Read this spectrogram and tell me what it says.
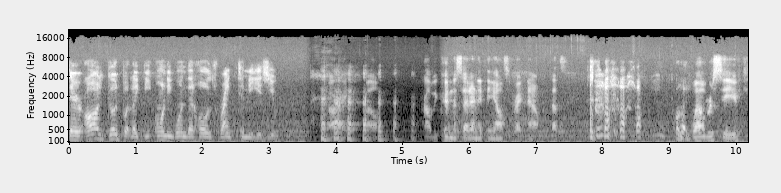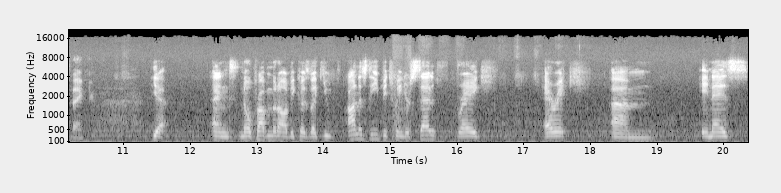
they're all good, but like the only one that holds rank to me is you. All right. Well, probably couldn't have said anything else right now. That's But- well received. Thank you. Yeah, and no problem at all because like you honestly between yourself, Greg, Eric, um, Inez,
